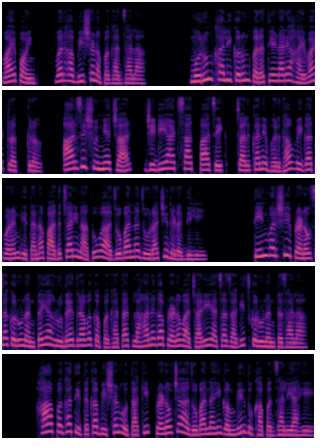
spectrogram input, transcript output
वाय पॉइंट वर हा भीषण अपघात झाला. मुरुम खाली करून परत येणाऱ्या हायवा ट्रक क्र आरजे शून्य चार जीडी आठ सात पाच एक चालकाने भरधाव वेगात वळण घेताना पादचारी नातू व आजोबांना जोराची धडक दिली. तीन वर्षीय प्रणवचा करून अंत या हृदयद्रावक अपघातात लहानगा प्रणव आचार्य याचा जागीच करून अंत झाला. हा अपघात इतका भीषण होता की प्रणवच्या आजोबांनाही गंभीर दुखापत झाली आहे.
